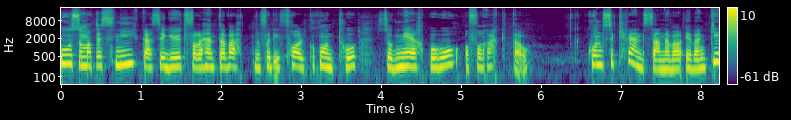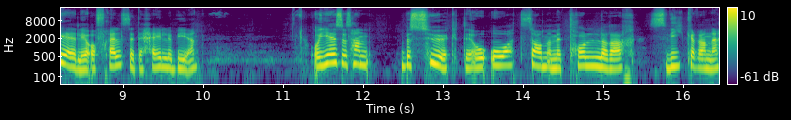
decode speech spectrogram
Hun som måtte snike seg ut for å hente vann fordi folk rundt henne så ned på henne og forakta henne. Konsekvensene var evangeliet og frelse til hele byen. Og Jesus han besøkte og åt sammen med tollere, svikerne.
